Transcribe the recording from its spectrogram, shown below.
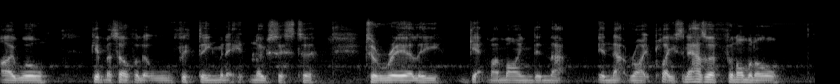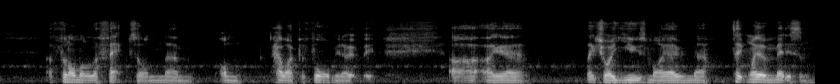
I will give myself a little 15 minute hypnosis to to really get my mind in that in that right place, and it has a phenomenal a phenomenal effect on um, on how I perform. You know, it, uh, I uh, make sure I use my own, uh, take my own medicine.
